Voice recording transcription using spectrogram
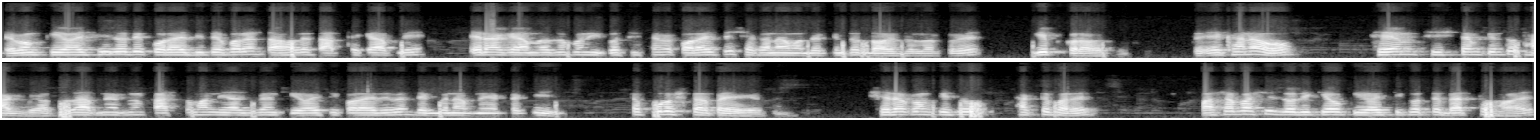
এবং কেওয়াইসি যদি করাই দিতে পারেন, তাহলে তার থেকে আপনি এর আগে আমরা যখন ইকোসিস্টেমে করাইছি সেখানে আমাদের কিন্তু দশ ডলার করে গিফট করা হয়েছে। তো এখানেও সেম সিস্টেম কিন্তু থাকবে। অর্থাৎ আপনি একজন কাস্টমার নিয়ে আসবেন কেওয়াইসি করাই দিবেন, দেখবেন আপনি একটা কি? একটা পুরস্কার পেয়ে গেছেন। সেরকম কিছু থাকতে পারে। পাশাপাশি যদি কেউ কেওয়াইসি করতে ব্যর্থ হয়,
